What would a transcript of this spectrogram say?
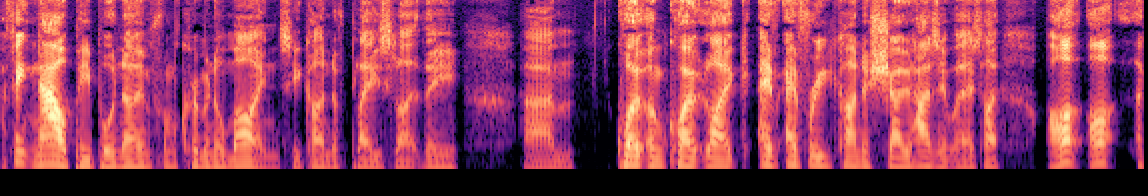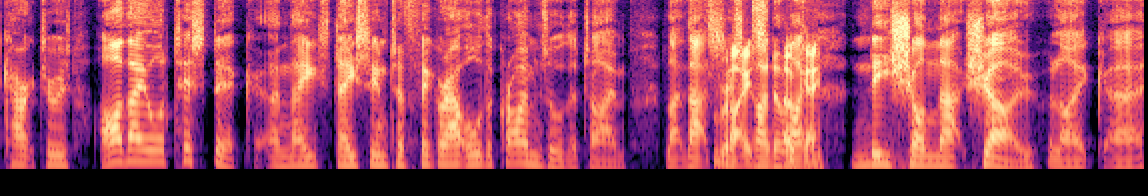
I think now people know him from Criminal Minds, he kind of plays like the um, quote unquote like ev- every kind of show has it where it's like are, are a character is are they autistic? And they they seem to figure out all the crimes all the time. Like that's just Right, kind of okay. like niche on that show like uh,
